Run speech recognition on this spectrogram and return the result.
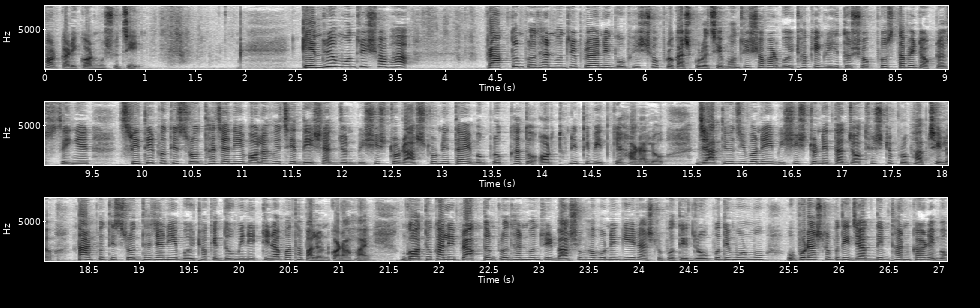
সরকারি কর্মসূচি। কেন্দ্রীয় মন্ত্রিসভা প্রাক্তন প্রধানমন্ত্রী প্রয়াণে গভীর শোক প্রকাশ করেছে। মন্ত্রিসভার বৈঠকে গৃহীত শোক প্রস্তাবে ড. সিং এর স্মৃতির প্রতি শ্রদ্ধা জানিয়ে বলা হয়েছে, দেশ একজন বিশিষ্ট রাষ্ট্রনেতা এবং প্রখ্যাত অর্থনীতিবিদকে হারালো। জাতীয় জীবনে এই বিশিষ্ট নেতার যথেষ্ট প্রভাব ছিল। তার প্রতি শ্রদ্ধা জানিয়ে বৈঠকে দু মিনিট নিরাপত্তা পালন করা হয়। গতকালই প্রাক্তন প্রধানমন্ত্রীর বাসভবনে গিয়ে রাষ্ট্রপতি দ্রৌপদী মুর্মু, উপরাষ্ট্রপতি জগদীপ ধনকর এবং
